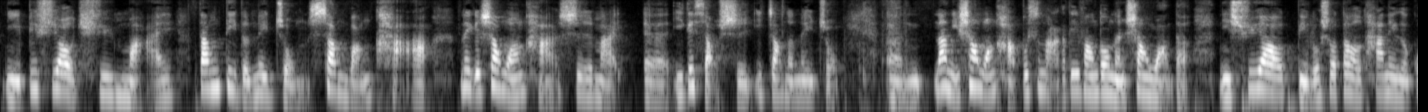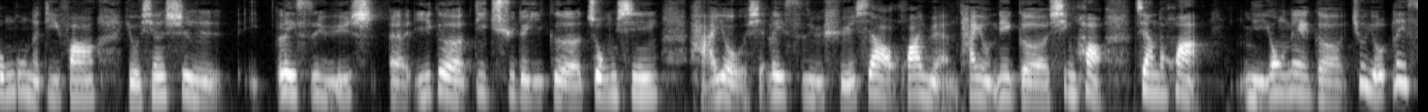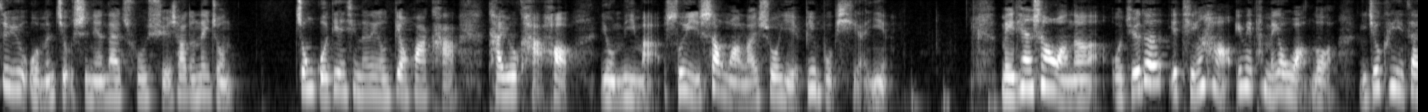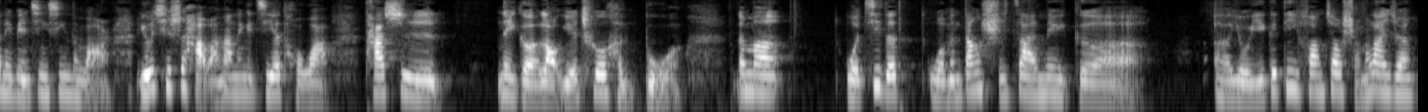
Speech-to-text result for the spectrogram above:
你必须要去买当地的那种上网卡，那个上网卡是买呃一个小时一张的那种，嗯，那你上网卡不是哪个地方都能上网的，你需要比如说到他那个公共的地方，有些是类似于是呃一个地区的一个中心，还有些类似于学校花园，它有那个信号，这样的话。你用那个就有类似于我们九十年代初学校的那种中国电信的那种电话卡，它有卡号有密码，所以上网来说也并不便宜。每天上网呢，我觉得也挺好，因为它没有网络，你就可以在那边静心的玩。尤其是哈瓦那那个街头啊，它是那个老爷车很多。那么我记得我们当时在那个。呃，有一个地方叫什么来着？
